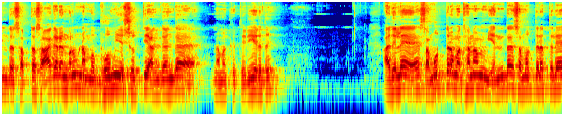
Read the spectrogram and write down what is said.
இந்த சப்த சாகரங்களும் நம்ம பூமியை சுற்றி அங்கங்கே நமக்கு தெரியறது. அதில் சமுத்திர மதனம் எந்த சமுத்திரத்தில்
